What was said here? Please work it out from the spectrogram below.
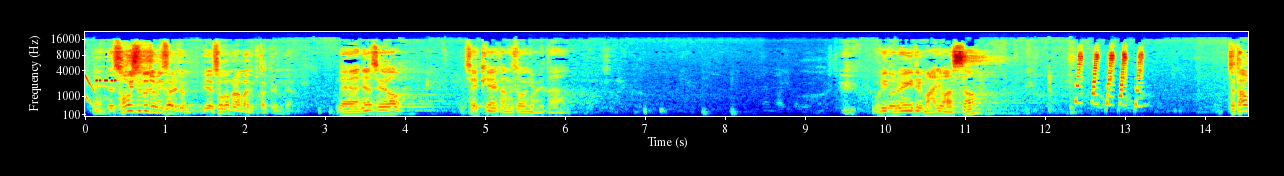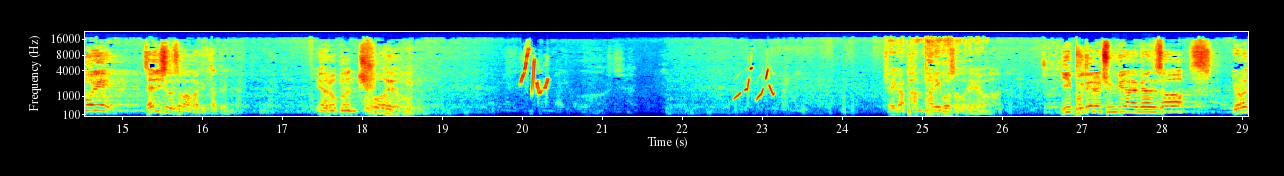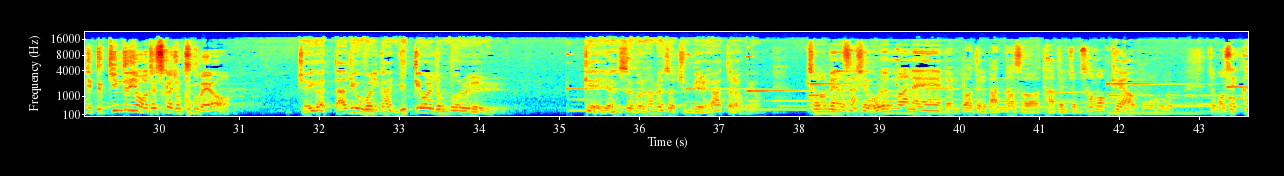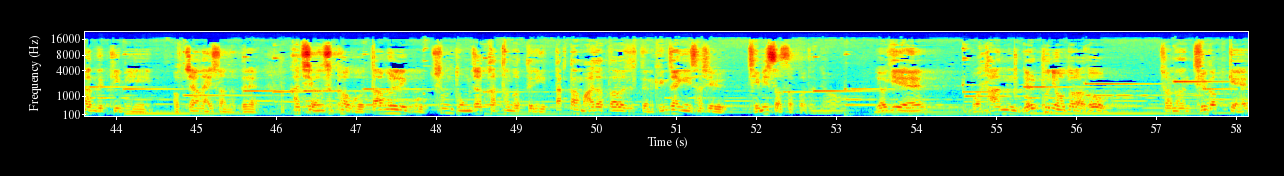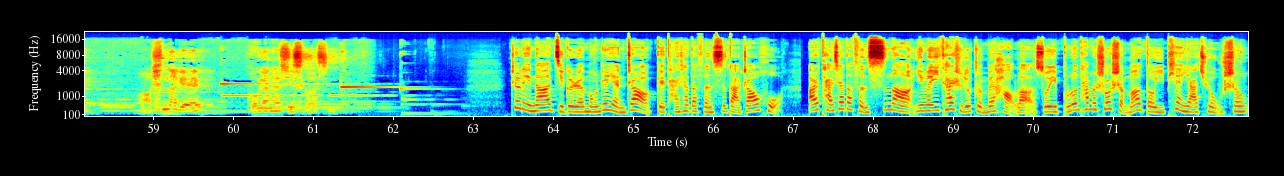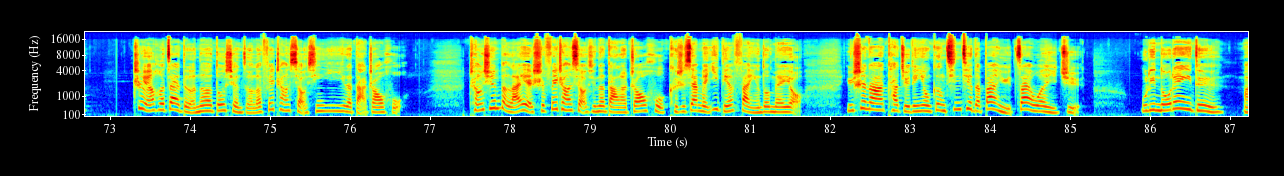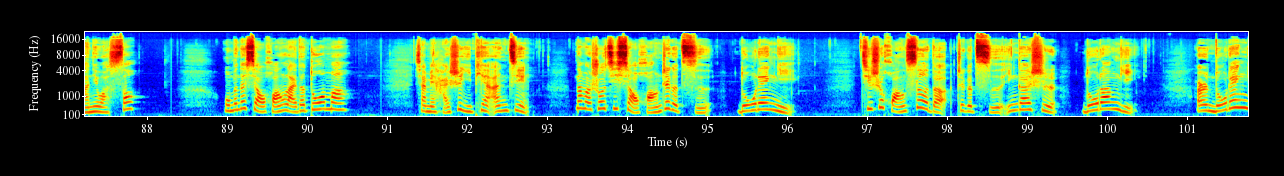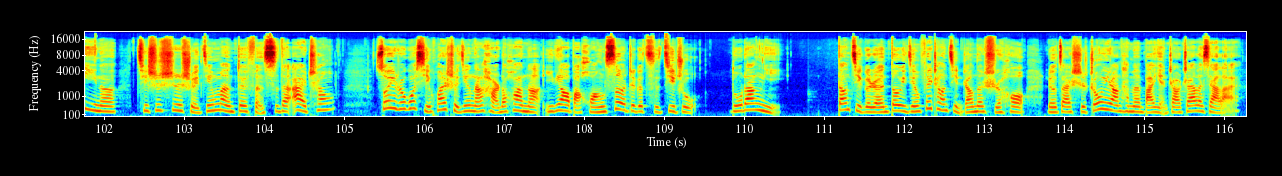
네. 네, 성희 씨도 좀 인사를 좀, 예, 소감을 한마디 부탁드립니다. 네, 안녕하세요. 제키의 강성훈입니다. 우리 노랭이들 많이 왔어? 자, 다음 우리 재진 씨도 소감 한마디 부탁드립니다. 여러분, 추워요. 저희가 반팔 입어서 그래요. 이 무대를 준비하면서 여러 가지 느낌들이 좀 어땠을까 좀 궁금해요. 저희가 따지고 보니까 한 6개월 정도를 이렇게 연습을 하면서 준비를 해왔더라고요. 처음에는 사실 오랜만에 멤버들 만나서 다들 좀 서먹해하고 좀 어색한 느낌이 없지 않아 있었는데 같이 연습하고 땀 흘리고 춤 동작 같은 것들이 딱딱 맞아 떨어질 때는 굉장히 사실 재밌었었거든요. 여기에 뭐 단 10분이 오더라도 저는 즐겁게 어, 신나게 공연할 수 있을 것 같습니다. 这里呢，几个人蒙着眼罩给台下的粉丝打招呼，而台下的粉丝呢，因为一开始就准备好了，所以不论他们说什么，都一片鸦雀无声。志源和在德呢，都选择了非常小心翼翼的打招呼。程勋本来也是非常小心的打了招呼，可是下面一点反应都没有。于是呢，他决定用更亲切的伴语再问一句：“우리노랭이들많이왔어？” 我们的小黄来的多吗？下面还是一片安静。那么说起“小黄”这个词，dorangi，其实“黄色”的这个词应该是 dorangi，而 dorangi 呢，其实是水晶们对粉丝的爱称。所以，如果喜欢水晶男孩的话呢，一定要把“黄色”这个词记住 dorangi。当几个人都已经非常紧张的时候，刘在石终于让他们把眼罩摘了下来。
